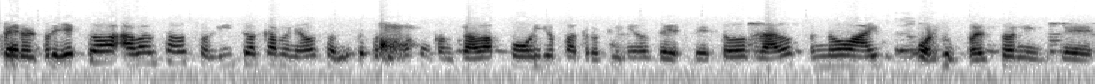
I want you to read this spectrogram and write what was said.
pero el proyecto ha avanzado solito, ha caminado solito porque hemos encontrado apoyo, patrocinios de, de todos lados. No hay, por supuesto, ni de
